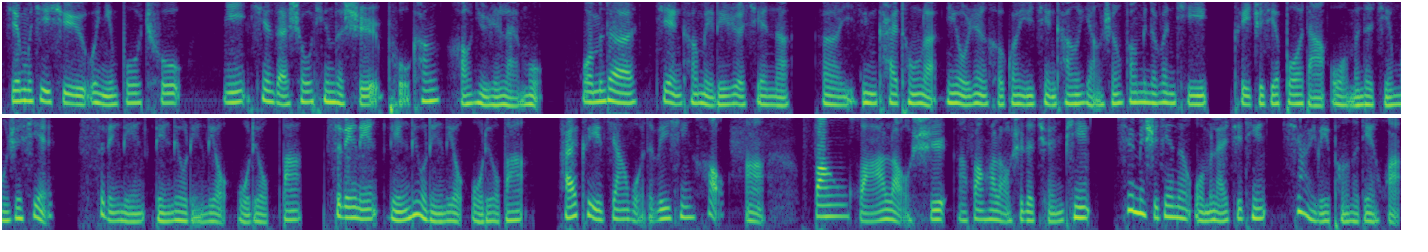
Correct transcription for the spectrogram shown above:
节目继续为您播出。您现在收听的是普康好女人栏目。我们的健康美丽热线呢，呃已经开通了。您有任何关于健康养生方面的问题，可以直接拨打我们的节目热线四零零零六零六五六八四零零零六零六五六八，还可以加我的微信号啊，芳华老师啊，芳华老师的全拼。下面时间呢，我们来接听下一位朋友的电话。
